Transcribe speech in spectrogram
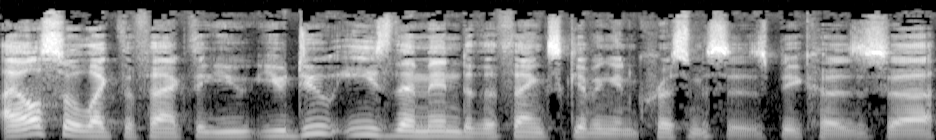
I also like the fact that you, you do ease them into the Thanksgiving and Christmases because uh,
